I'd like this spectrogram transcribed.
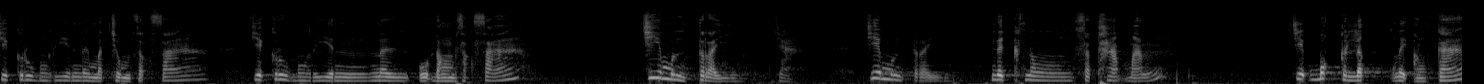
ជាគ្រូបង្រៀននៅមធ្យមសិក្សា ជាគ្រូបង្រៀននៅឧត្តមសិក្សា ជាមន្ត្រីចាជាមន្ត្រី នៅក្នុងស្ថាប័នជាបុគ្គលិកនៃអង្គការ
